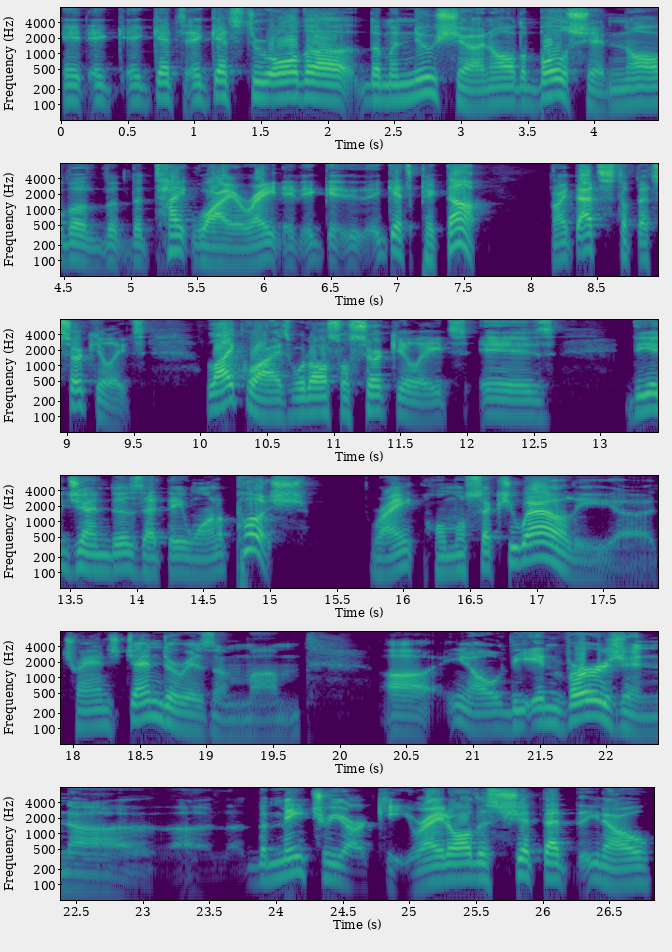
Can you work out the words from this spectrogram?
It, it it gets it gets through all the the minutia and all the bullshit and all the the, the tight wire, right? It, it it gets picked up, right? That's stuff that circulates. Likewise, what also circulates is the agendas that they want to push, right? Homosexuality, uh, transgenderism, um, uh, you know, the inversion, uh, uh, the matriarchy, right? All this shit that you know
